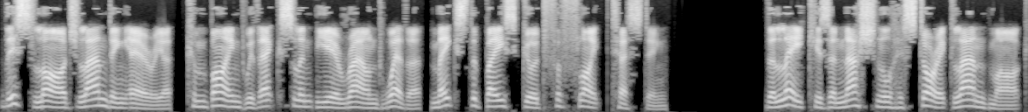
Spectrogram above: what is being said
This large landing area, combined with excellent year-round weather, makes the base good for flight testing. The lake is a National Historic Landmark.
